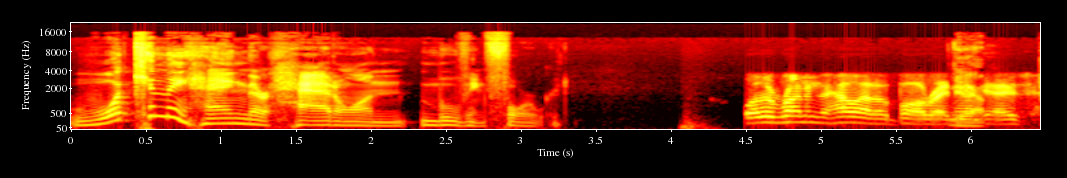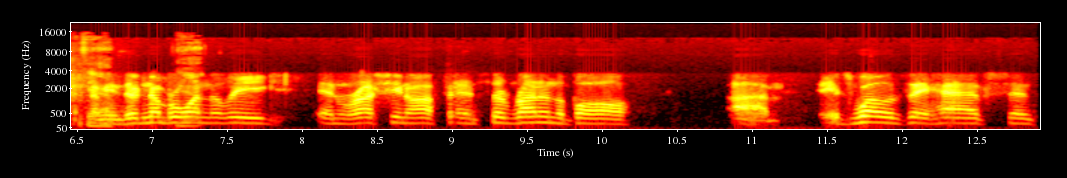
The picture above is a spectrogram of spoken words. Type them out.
what can they hang their hat on moving forward? Well, they're running the hell out of the ball right now, Yeah. guys. Yeah. I mean, they're number one in the league in rushing offense. They're running the ball um, as well as they have since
